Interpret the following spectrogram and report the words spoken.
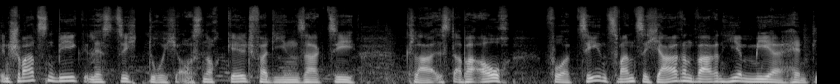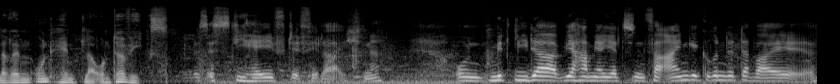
In Schwarzenbeek lässt sich durchaus noch Geld verdienen, sagt sie. Klar ist aber auch, vor 10, 20 Jahren waren hier mehr Händlerinnen und Händler unterwegs. Das ist die Hälfte vielleicht. Ne? Und Mitglieder, wir haben ja jetzt einen Verein gegründet, weil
